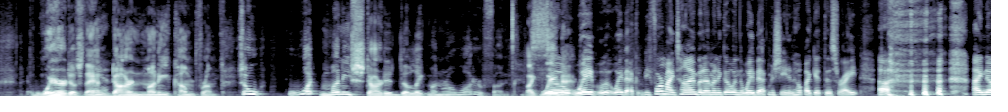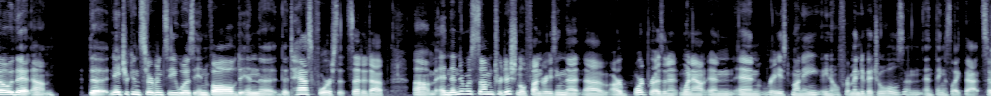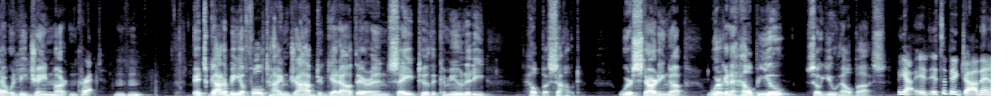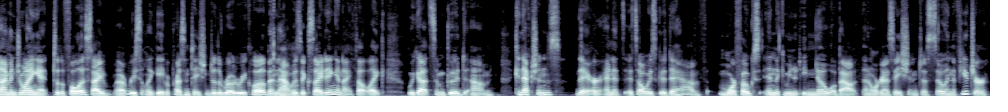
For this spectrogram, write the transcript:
Where does that yeah. darn money come from? So what money started the Lake Monroe Water Fund? Like so way back? Way, way back. Before my time, but I'm going to go in the way back Machine and hope I get this right. Uh, I know that um, the Nature Conservancy was involved in the, the task force that set it up. Um, and then there was some traditional fundraising that uh, our board president went out and, and raised money, you know, from individuals and, and things like that. So that would be Jane Martin. Correct. Mm-hmm it's got to be a full time job to get out there and say to the community, help us out. We're starting up. We're going to help you, so you help us. Yeah, it, it's a big job, and I'm enjoying it to the fullest. I uh, recently gave a presentation to the Rotary Club, and that ah. was exciting, and I felt like we got some good um, connections there, and it's it's always good to have more folks in the community know about an organization, just so in the future,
